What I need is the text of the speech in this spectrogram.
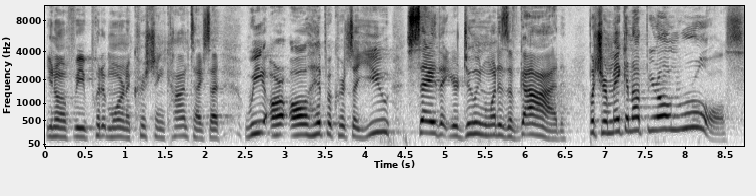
You know, if we put it more in a Christian context, that we are all hypocrites, that you say that you're doing what is of God, but you're making up your own rules.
